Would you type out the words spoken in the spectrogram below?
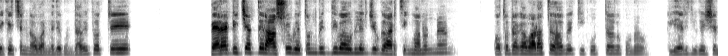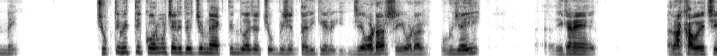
রেখেছেন নবান্নে। দেখুন, দাবিপত্রে প্যারা টিচারদের আশু, বেতন বৃদ্ধি বা উল্লেখযোগ্য আর্থিক মানোন্নয়ন, কত টাকা বাড়াতে হবে, কি করতে হবে, কোনো ক্লিয়ারিফিকেশন নেই। চুক্তিভিত্তিক কর্মচারীদের জন্য এক তিন দু হাজার চব্বিশের তারিখের যে অর্ডার সেই অর্ডার অনুযায়ী এখানে রাখা হয়েছে।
